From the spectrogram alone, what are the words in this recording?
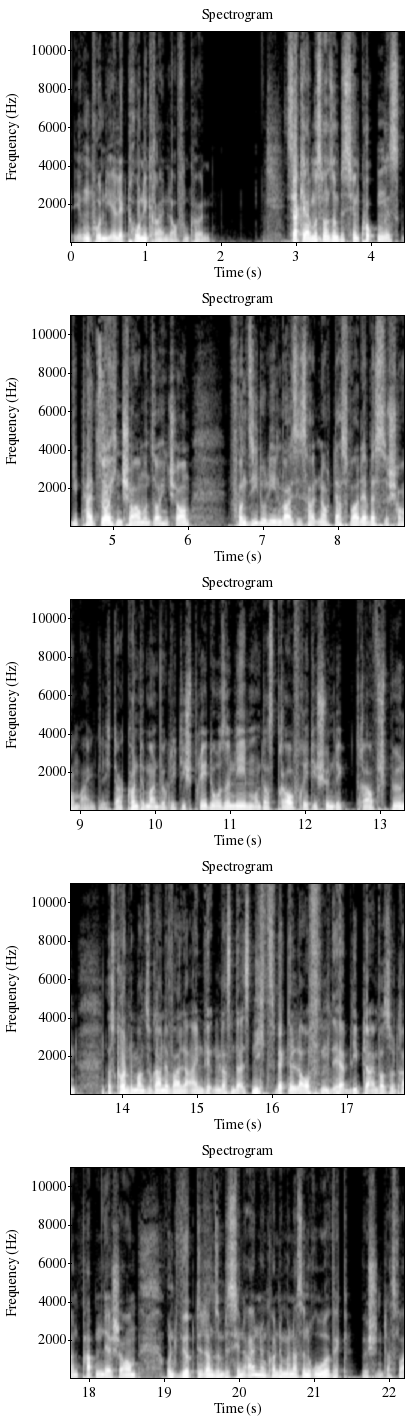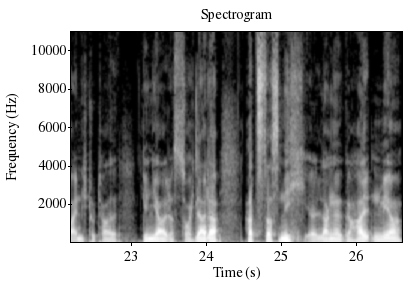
irgendwo in die Elektronik reinlaufen können. Ich sag ja, da muss man so ein bisschen gucken. Es gibt halt solchen Schaum und solchen Schaum. Von Sidolin weiß ich es halt noch, das war der beste Schaum eigentlich. Da konnte man wirklich die Spraydose nehmen und das drauf, richtig schön dick drauf spülen. Das konnte man sogar eine Weile einwirken lassen. Da ist nichts weggelaufen. Der blieb da einfach so dran pappen, der Schaum, und wirkte dann so ein bisschen ein. Dann konnte man das in Ruhe wegwischen. Das war eigentlich total genial, das Zeug. Leider hat es das nicht äh, lange gehalten mehr.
